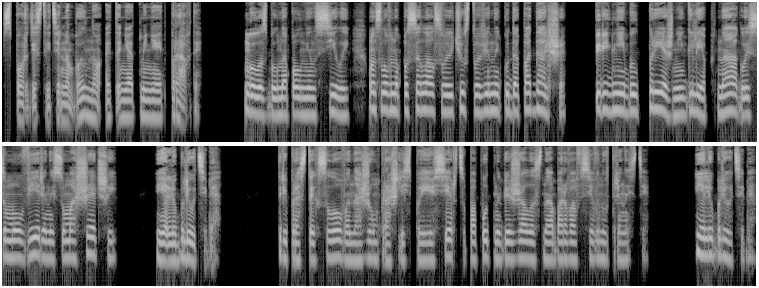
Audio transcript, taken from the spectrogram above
Спор действительно был, но это не отменяет правды. Голос был наполнен силой, он словно посылал свое чувство вины куда подальше. Перед ней был прежний Глеб, наглый, самоуверенный, сумасшедший. «Я люблю тебя», Три простых слова ножом прошлись по ее сердцу, попутно безжалостно оборвав все внутренности. «Я люблю тебя».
